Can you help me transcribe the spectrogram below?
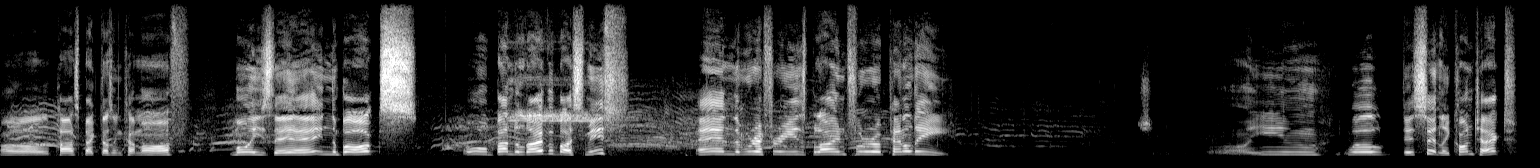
Oh, the pass back doesn't come off. Moyes there in the box. All bundled over by Smith. And the referee is blown for a penalty. Oh, you, well, there's certainly contact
